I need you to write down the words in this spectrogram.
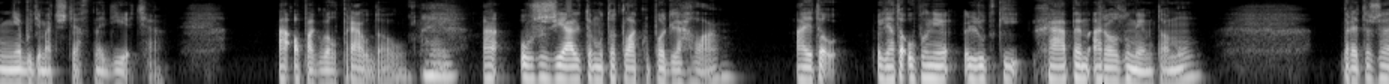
nebude mať šťastné dieťa. A opak bol pravdou. Hej. A už žiaľ tomuto tlaku podľahla a je to, ja to úplne ľudsky chápem a rozumiem tomu, pretože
